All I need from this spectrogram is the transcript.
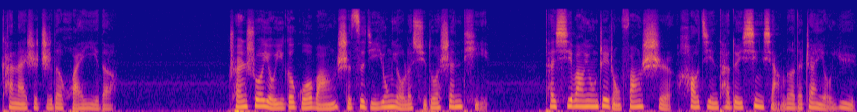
看来是值得怀疑的。传说有一个国王使自己拥有了许多身体，他希望用这种方式耗尽他对性享乐的占有欲，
